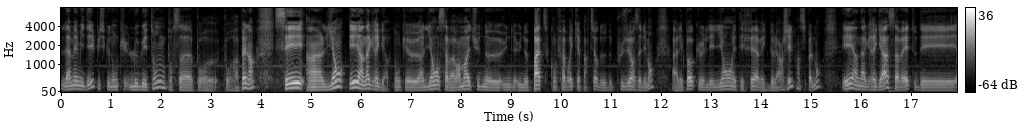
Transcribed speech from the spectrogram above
la même idée, puisque donc le béton, pour ça, pour pour rappel, hein, c'est un liant et un agrégat. Donc un liant, ça va vraiment être une, une, une pâte qu'on fabrique à partir de, plusieurs éléments. À l'époque, les liants étaient faits avec de l'argile principalement. Et un agrégat, ça va être des,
